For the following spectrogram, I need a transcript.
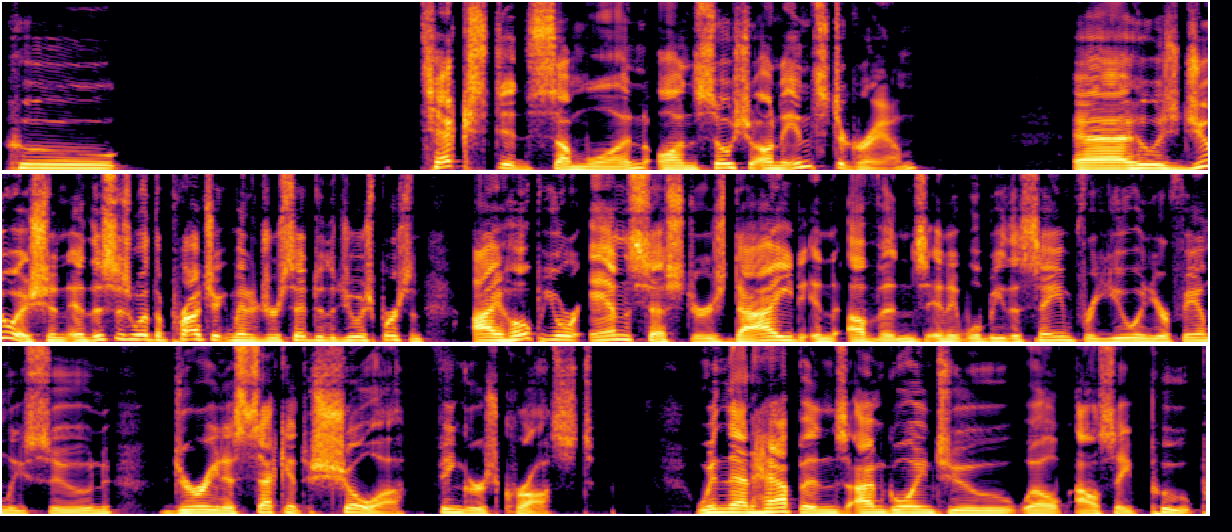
who texted someone on social on Instagram uh, who is Jewish, and, and this is what the project manager said to the Jewish person: "I hope your ancestors died in ovens, and it will be the same for you and your family soon during a second Shoah. Fingers crossed. When that happens, I'm going to well, I'll say poop."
